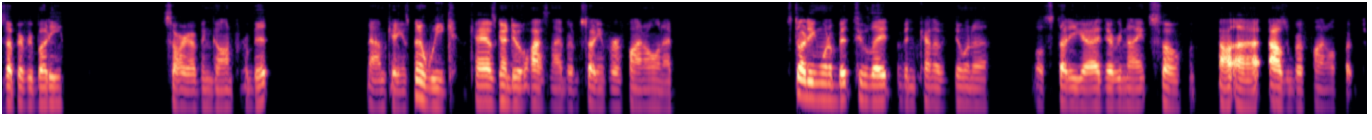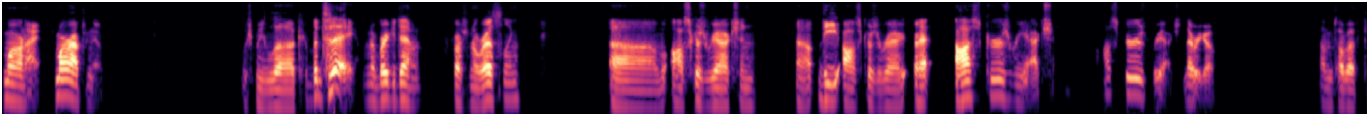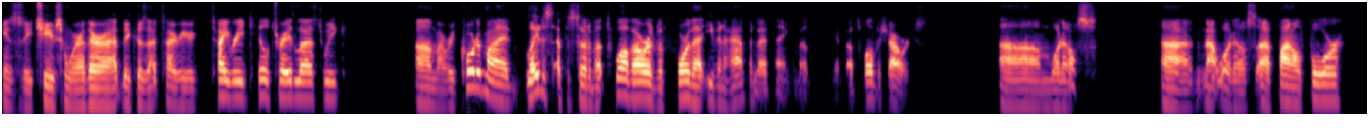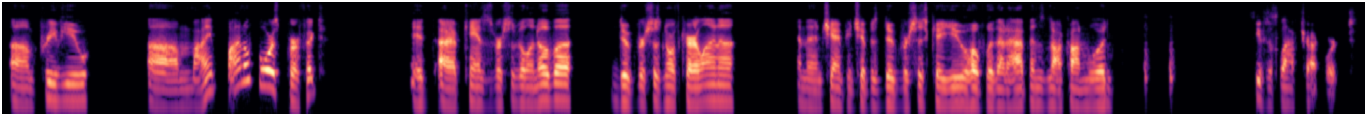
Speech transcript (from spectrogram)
Is up, everybody? Sorry, I've been gone for a bit. No, I'm kidding. It's been a week. Okay, I was gonna do it last night, but I'm studying for a final, and I studying went a bit too late. I've been kind of doing a little study guide every night, so uh, uh, algebra final tomorrow night, tomorrow afternoon. Wish me luck. But today, I'm gonna break it down. Professional wrestling, um, Oscars reaction, uh, the Oscars react, uh, Oscars reaction, Oscars reaction. There we go. I'm talking about the Kansas City Chiefs and where they're at because that Tyreek Tyreek Hill trade last week. Um, I recorded my latest episode about 12 hours before that even happened. I think about yeah, about 12ish hours. Um, what else? Uh, not what else? Uh, Final Four um, preview. Um, my Final Four is perfect. It I have Kansas versus Villanova, Duke versus North Carolina, and then championship is Duke versus KU. Hopefully that happens. Knock on wood. See if this laugh track works.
